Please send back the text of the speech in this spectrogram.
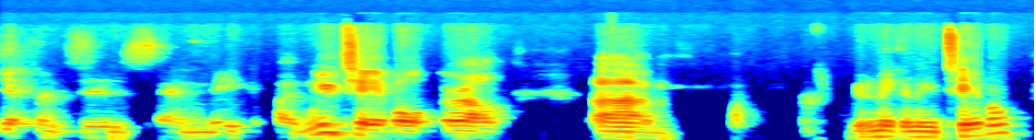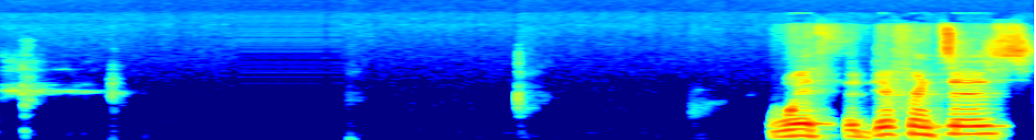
differences and make a new table, or else, um, we're going to make a new table with the differences.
